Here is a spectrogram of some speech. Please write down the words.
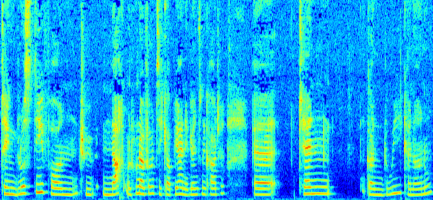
Tenglusti von Typ Nacht mit 150 KP, eine glänzende Karte. Äh, Ten Gandui, keine Ahnung.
